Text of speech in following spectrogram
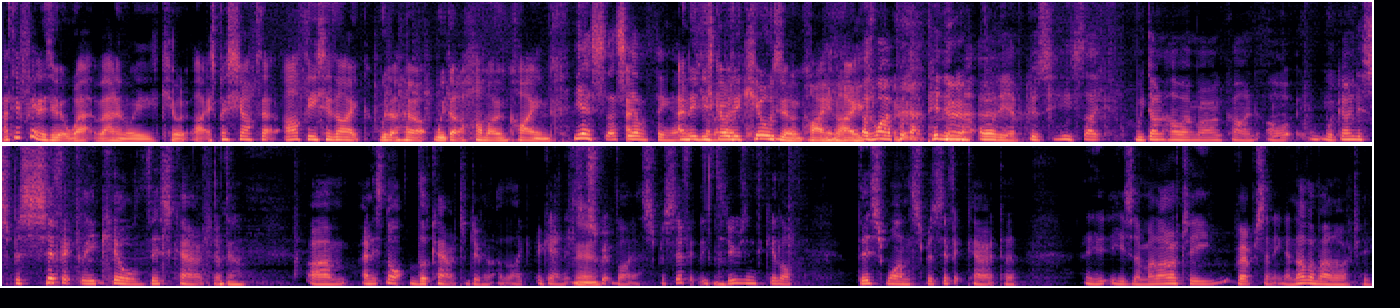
I did think it was a bit random where he killed, like especially after that, after he said like we don't hurt, we don't harm our own kind, Yes, that's the other thing. and he just goes and kills his own kind. Like, That's why I put that pin in that earlier because he's like, we don't harm our own kind. Or we're going to specifically kill this character. Yeah. Um, and it's not the character doing that. Like again, it's the Yeah. scriptwriter specifically choosing to kill off this one specific character. He's a minority representing another minority.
